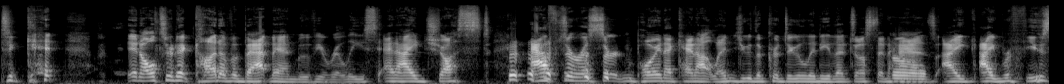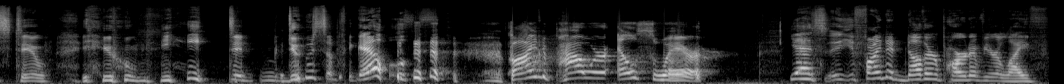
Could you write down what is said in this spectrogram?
to get an alternate cut of a Batman movie released. And I just, after a certain point, I cannot lend you the credulity that Justin has. I, I refuse to. You need to do something else. Find power elsewhere. Yes, find another part of your life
